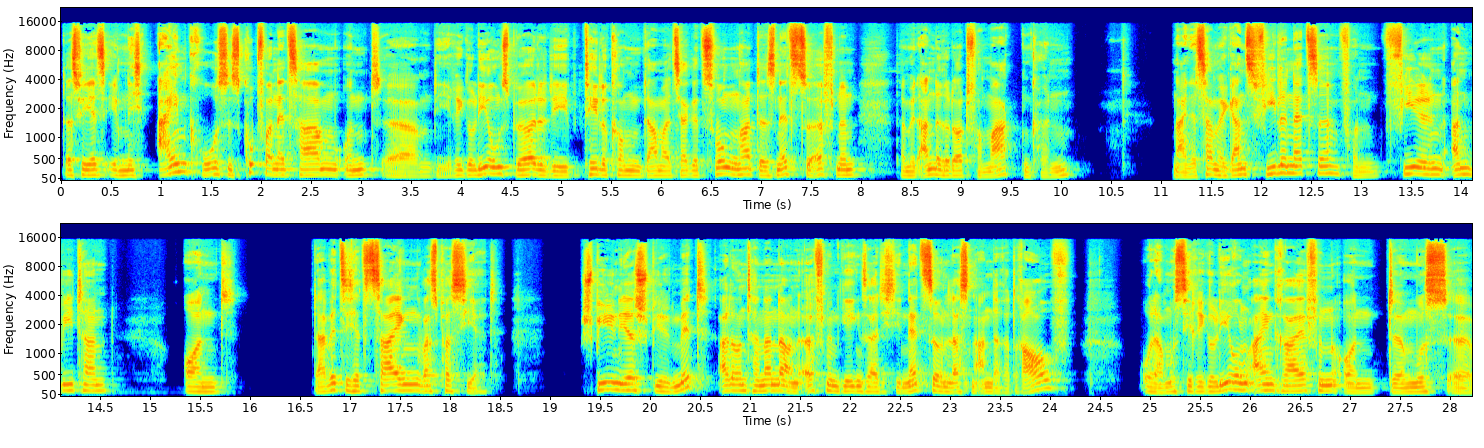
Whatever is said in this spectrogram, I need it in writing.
dass wir jetzt eben nicht ein großes Kupfernetz haben und ähm, die Regulierungsbehörde, die Telekom damals ja gezwungen hat, das Netz zu öffnen, damit andere dort vermarkten können. Nein, jetzt haben wir ganz viele Netze von vielen Anbietern und da wird sich jetzt zeigen, was passiert spielen die das Spiel mit, alle untereinander und öffnen gegenseitig die Netze und lassen andere drauf? Oder muss die Regulierung eingreifen und äh, muss äh,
